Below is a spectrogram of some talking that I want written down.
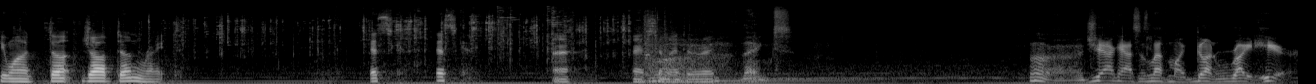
you want a job done right. Disc, disc. Ah, I assume I do right. Thanks. Uh, jackass has left my gun right here.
